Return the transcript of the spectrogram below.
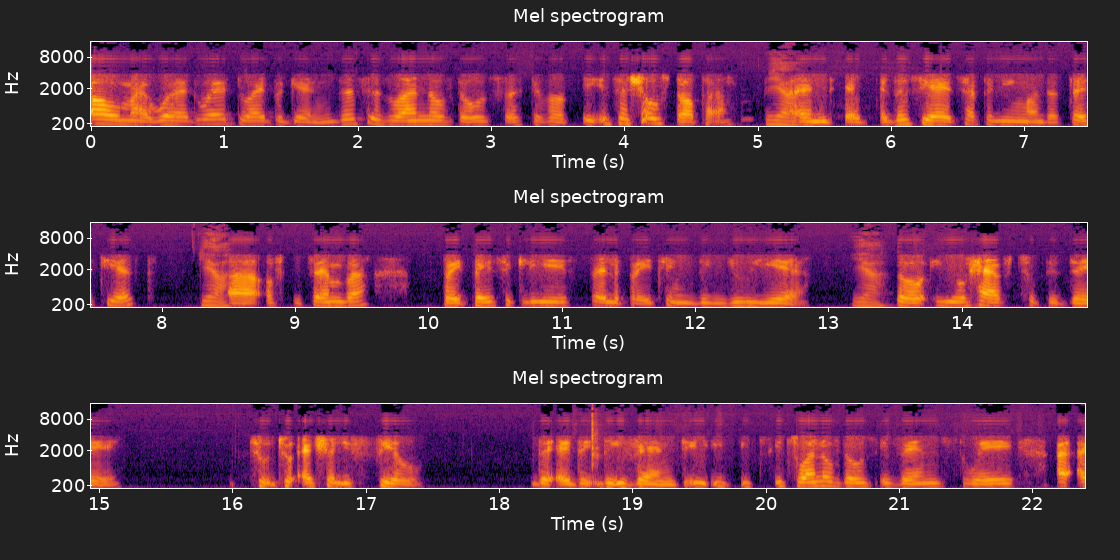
Oh, my word. Where do I begin? This is one of those festivals. It's a showstopper. Yeah. And uh, this year it's happening on the 30th Yeah. uh, of December, ba- basically celebrating the new year. yeah. So you have to be there to, to actually feel the, the, the event. It, it, it's- it's one of those events where I, I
